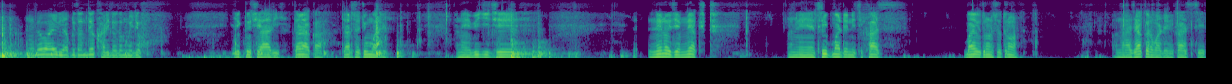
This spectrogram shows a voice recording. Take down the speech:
અને દવા આવી આપણે તમને દેખાડી દઉં તમને જો. એક તો છે હારી, તડાકા, ચારસો ચુમ્માલીસ. અને બીજી છે નેનો જેમ નેક્સ્ટ. અને થ્રીપ માટેની છે ખાસ બાયો ત્રણસો ત્રણ. અને આ ઝાકર માટેની ખાસ છે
